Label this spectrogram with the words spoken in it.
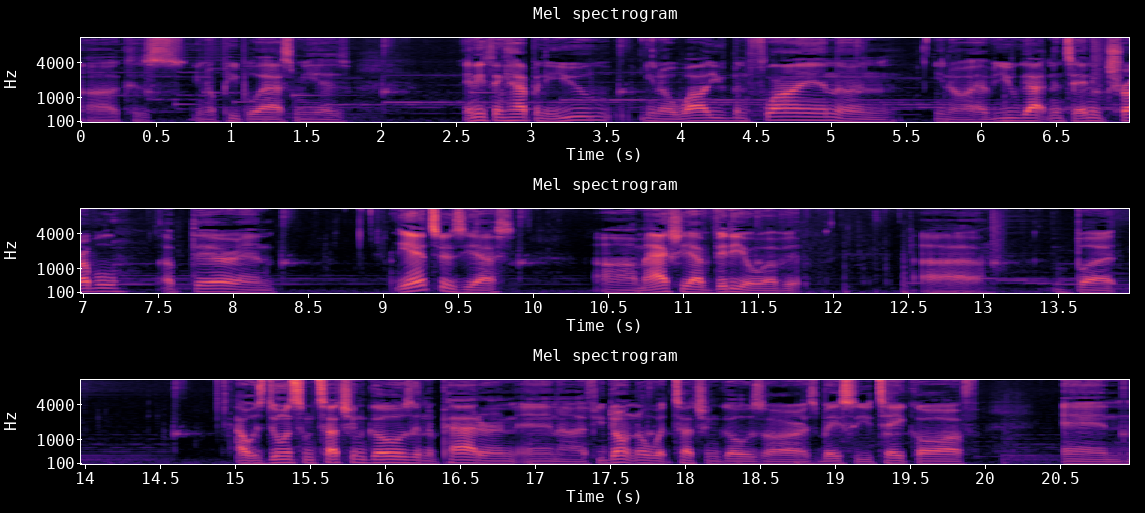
because uh, you know people ask me, has anything happened to you, you know, while you've been flying, and you know, have you gotten into any trouble up there? And the answer is yes. Um, I actually have video of it, uh, but I was doing some touch and goes in the pattern, and uh, if you don't know what touch and goes are, it's basically you take off and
